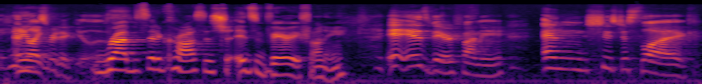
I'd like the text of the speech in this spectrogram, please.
He and he like ridiculous. rubs it across his. It's very funny. It is very funny. And she's just like,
